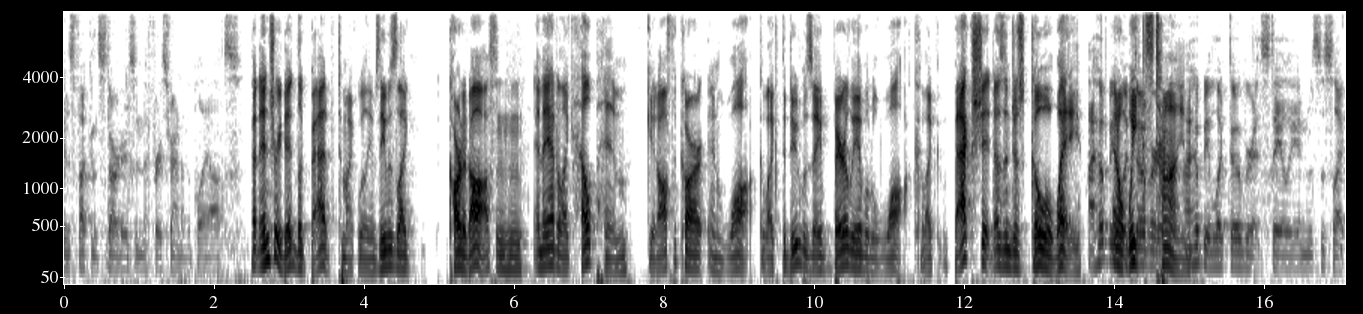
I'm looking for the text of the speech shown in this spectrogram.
his fucking starters in the first round of the playoffs. That injury did look bad to Mike Williams. He was like carted off, Mm-hmm. and they had to like help him get off the cart and walk. Like the dude was a barely able to walk. Like back shit doesn't just go away. I hope he In a week's over, time. I hope he looked over at Staley and was just like,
